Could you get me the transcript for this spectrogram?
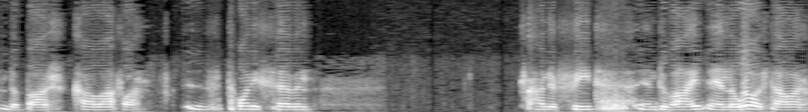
the Burj Khalifa, is 2,700 feet in Dubai, and the Willis Tower,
